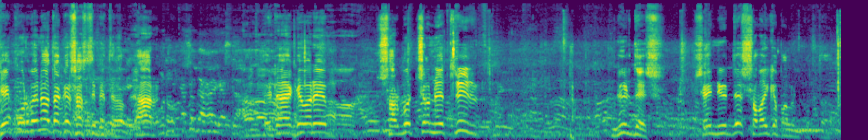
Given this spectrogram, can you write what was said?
যে করবে না তাকে শাস্তি পেতে হবে। আর এটা একেবারে সর্বোচ্চ নেত্রীর নির্দেশ। সেই নির্দেশ সবাইকে পালন করতে হবে।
